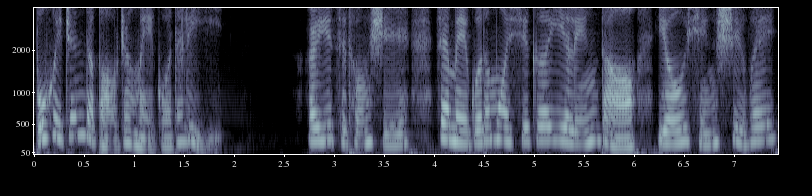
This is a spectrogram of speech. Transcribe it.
不会真的保证美国的利益。而与此同时，在美国的墨西哥一领导游行示威，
